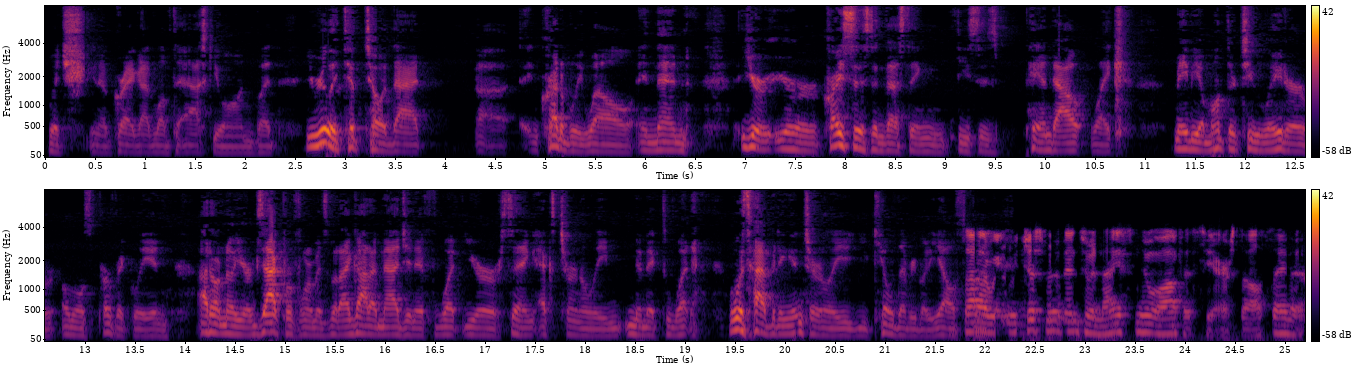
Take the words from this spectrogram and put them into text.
which you know, Greg, I'd love to ask you on, but you really tiptoed that uh, incredibly well, and then your your crisis investing thesis panned out like maybe a month or two later almost perfectly. And I don't know your exact performance, but I got to imagine if what you're saying externally mimicked what, what was happening internally, you killed everybody else. So we, we, just moved into a nice new office here. So I'll say that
